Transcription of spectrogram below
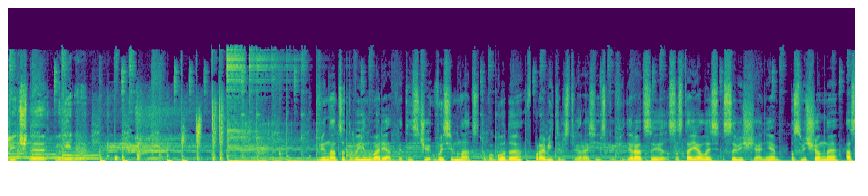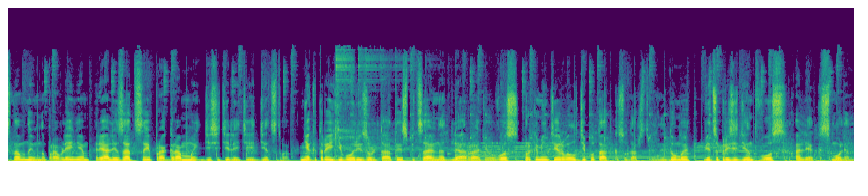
Личное мнение. 12 января 2018 года в правительстве Российской Федерации состоялось совещание, посвященное основным направлениям реализации программы «Десятилетие детства». Некоторые его результаты специально для Радио ВОЗ прокомментировал депутат Государственной Думы, вице-президент ВОЗ Олег Смолин.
